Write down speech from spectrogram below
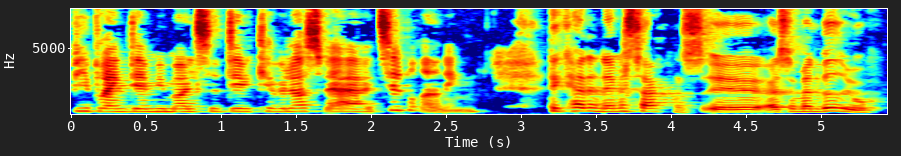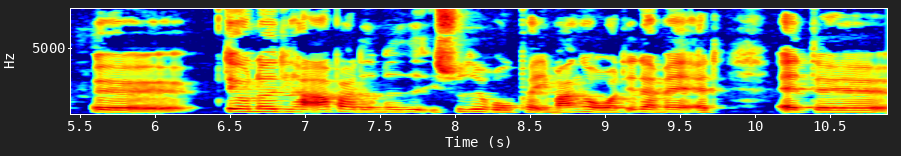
bibringe dem i måltid. Det kan vel også være tilberedningen? Det kan det nemlig sagtens. Øh, altså man ved jo, øh, det er jo noget, de har arbejdet med i Sydeuropa i mange år, det der med, at, at øh,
